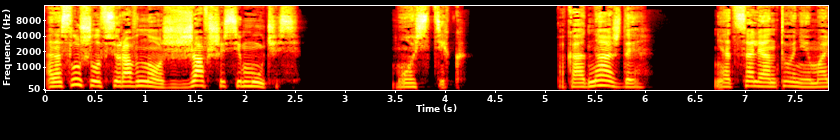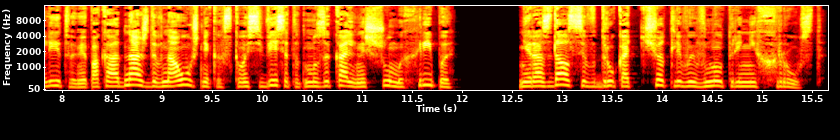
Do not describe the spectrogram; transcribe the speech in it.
Она слушала все равно, сжавшись и мучась. Мостик. Пока однажды, не отца ли Антония молитвами, пока однажды в наушниках сквозь весь этот музыкальный шум и хрипы не раздался вдруг отчетливый внутренний хруст.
